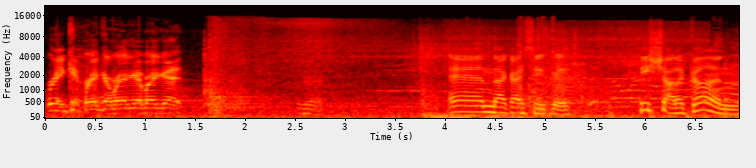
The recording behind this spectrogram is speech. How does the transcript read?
Break it, break it, break it, break it. And that guy sees me. He shot a gun.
